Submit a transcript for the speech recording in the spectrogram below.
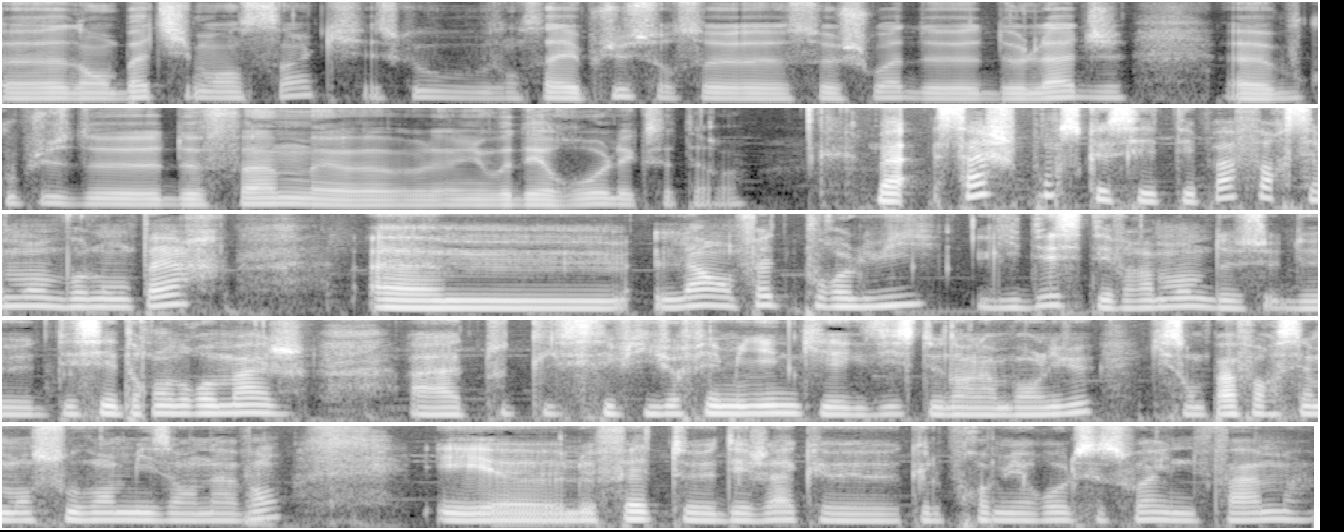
euh, dans Bâtiment 5. Est-ce que vous en savez plus sur ce, ce choix de, de l'âge Beaucoup plus de, de femmes euh, au niveau des rôles, etc. Bah, ça, je pense que c'était pas forcément volontaire. Euh, là, en fait, pour lui, l'idée, c'était vraiment de- de- d'essayer de, rendre hommage à toutes ces figures féminines qui existent dans la banlieue, qui sont pas forcément souvent mises en avant. Et euh, le fait euh, déjà que, le premier rôle, ce soit une femme,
